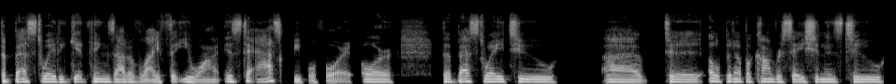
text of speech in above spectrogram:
the best way to get things out of life that you want is to ask people for it or the best way to uh, to open up a conversation is to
